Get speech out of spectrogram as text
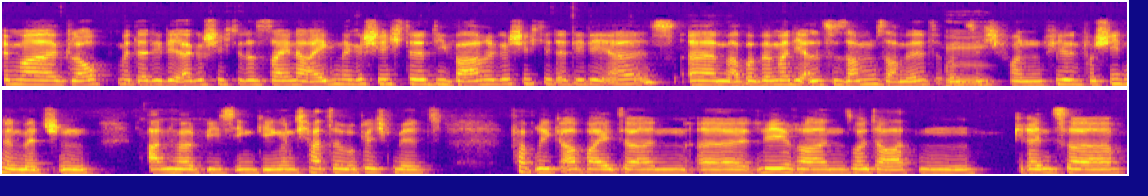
immer glaubt mit der DDR-Geschichte, dass seine eigene Geschichte die wahre Geschichte der DDR ist. Ähm, aber wenn man die alle zusammensammelt mhm. und sich von vielen verschiedenen Menschen anhört, wie es ihnen ging, und ich hatte wirklich mit Fabrikarbeitern, äh, Lehrern, Soldaten, Grenzer,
